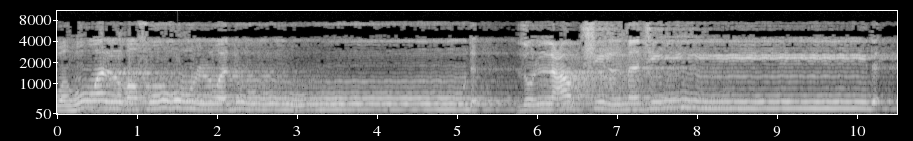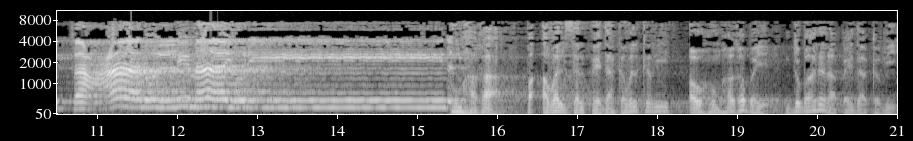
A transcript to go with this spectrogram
وهو الغفور الودود ذو العرش المجيد فعال لما يريد هم هغه په اول ځل پیدا کول کوي او هم هغه به دوباره را پیدا کوي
